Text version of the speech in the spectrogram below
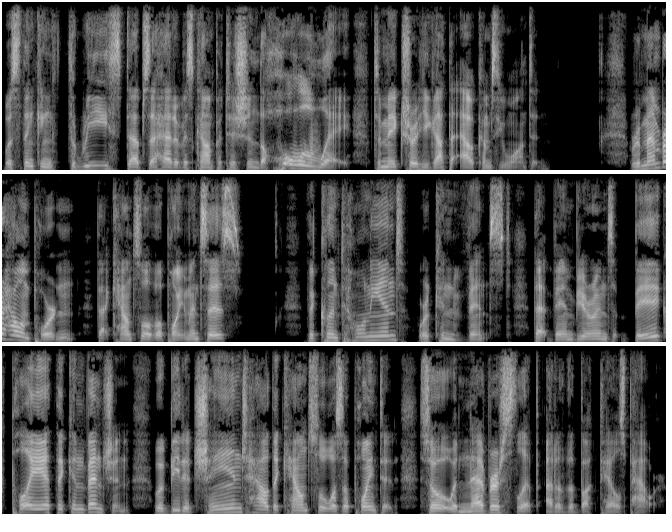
was thinking three steps ahead of his competition the whole way to make sure he got the outcomes he wanted. Remember how important that Council of Appointments is? The Clintonians were convinced that Van Buren's big play at the convention would be to change how the council was appointed so it would never slip out of the Bucktails' power.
